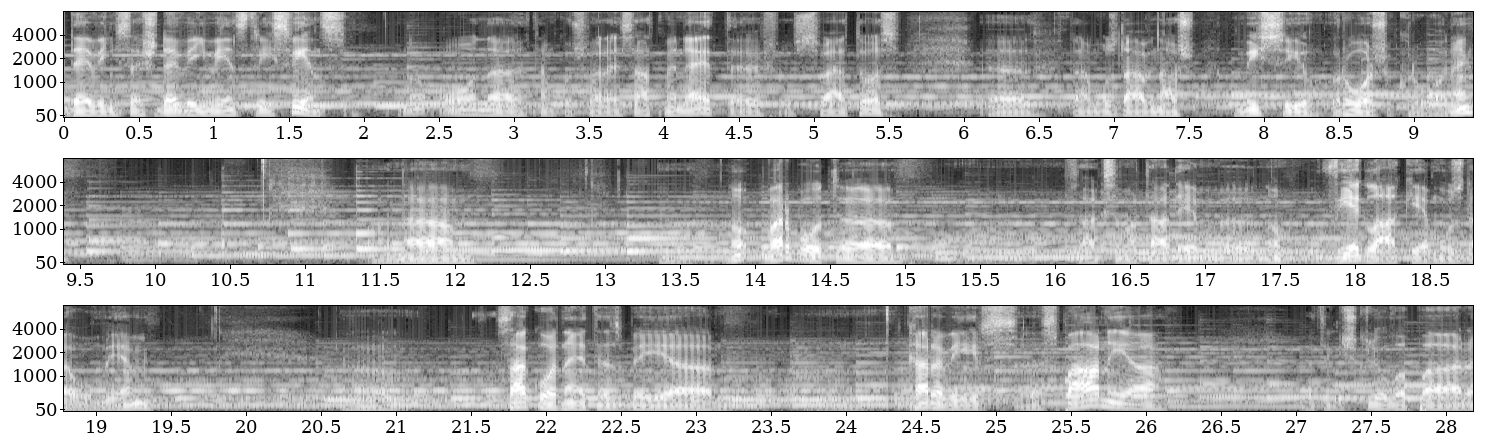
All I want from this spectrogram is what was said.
969 131. Nu, un tam, kurš varēs atminēt šos svētos, tam uzdāvināšu misiju rožu kroni. Un, nu, varbūt sāksim ar tādiem nu, vieglākiem uzdevumiem. Sākotnēji tas bija karavīrs Spānijā, bet viņš kļuva par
